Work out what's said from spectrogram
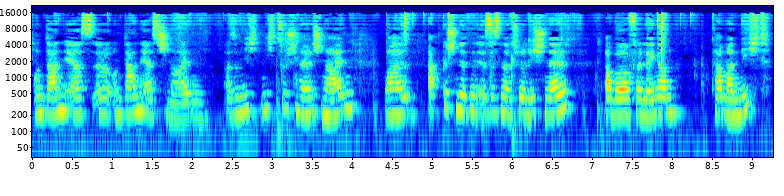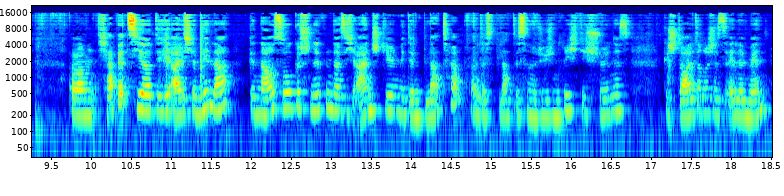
und dann erst, äh, und dann erst schneiden. Also nicht, nicht zu schnell schneiden, weil abgeschnitten ist es natürlich schnell, aber verlängern kann man nicht. Ähm, ich habe jetzt hier die Alchemilla genau so geschnitten, dass ich ein Stiel mit dem Blatt habe, weil das Blatt ist natürlich ein richtig schönes gestalterisches Element.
